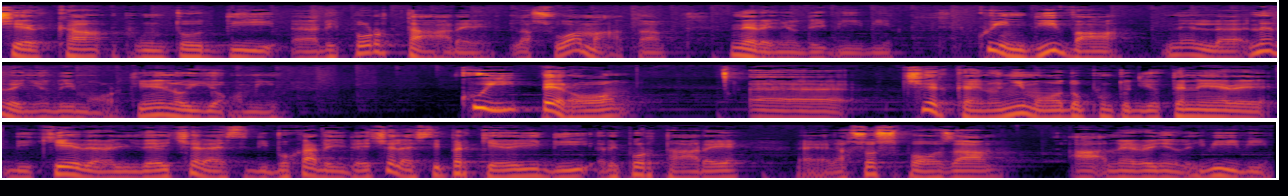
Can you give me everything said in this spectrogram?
cerca appunto di eh, riportare la sua amata nel regno dei vivi. Quindi va nel, nel regno dei morti, nello Yomi. Qui però eh, cerca in ogni modo appunto di ottenere, di chiedere agli dei celesti, di invocare gli dei celesti per chiedergli di riportare eh, la sua sposa a, nel regno dei vivi.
